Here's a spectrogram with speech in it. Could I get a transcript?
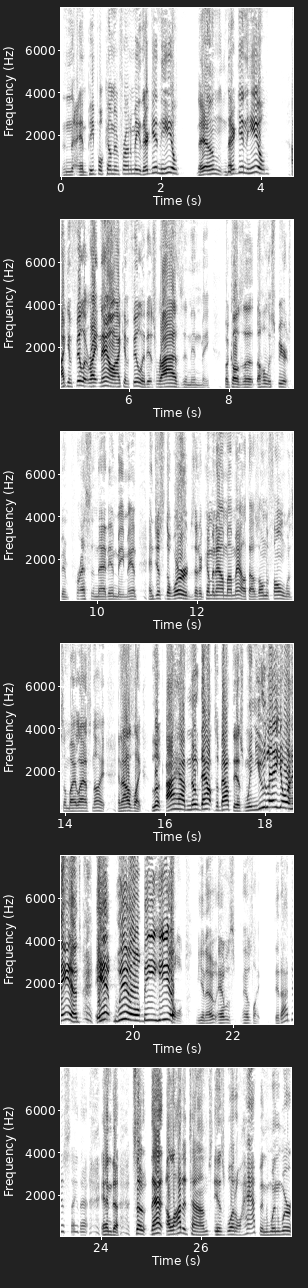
and, and people come in front of me, they're getting healed. They're, they're getting healed. I can feel it right now. I can feel it. It's rising in me. Because the, the Holy Spirit's been pressing that in me, man. And just the words that are coming out of my mouth. I was on the phone with somebody last night, and I was like, Look, I have no doubts about this. When you lay your hands, it will be healed. You know, it was, it was like, did I just say that? And uh, so that a lot of times is what will happen when we're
